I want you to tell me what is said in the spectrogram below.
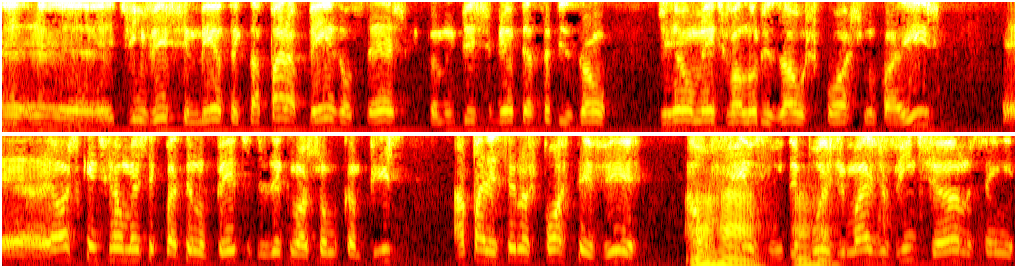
é, é, de investimento, tem que dar parabéns ao Sesc pelo investimento e essa visão de realmente valorizar o esporte no país, é, eu acho que a gente realmente tem que bater no peito e dizer que nós somos campistas, aparecer no Sport TV ao uhum, vivo, depois uhum. de mais de 20 anos sem,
